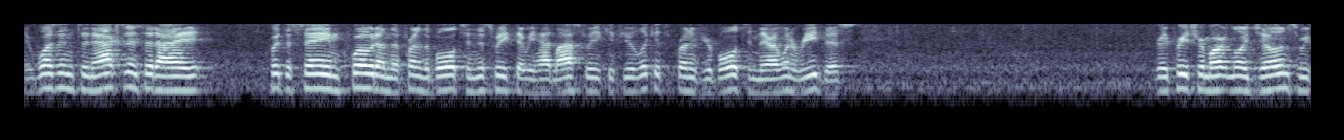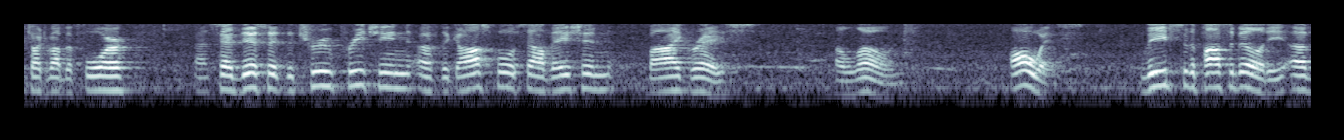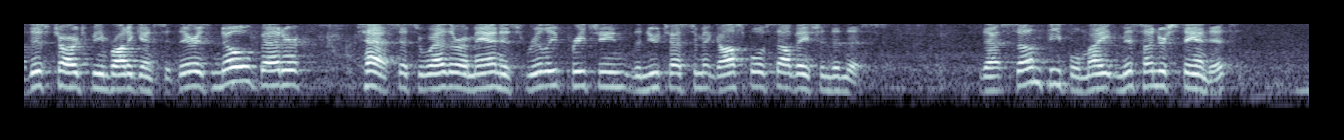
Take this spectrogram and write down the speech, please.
It wasn't an accident that I put the same quote on the front of the bulletin this week that we had last week. If you look at the front of your bulletin there, I want to read this. Great preacher Martyn Lloyd-Jones, who we've talked about before, uh, said this that the true preaching of the gospel of salvation by grace alone always leads to the possibility of this charge being brought against it. There is no better test as to whether a man is really preaching the New Testament gospel of salvation than this that some people might misunderstand it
